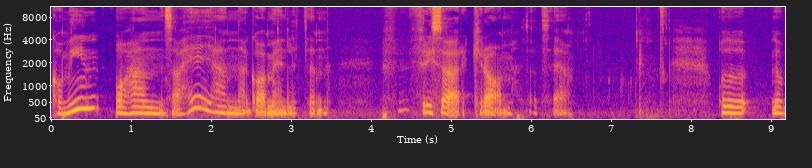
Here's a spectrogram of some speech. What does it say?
kom in och han sa hej Hanna. Gav mig en liten frisörkram så att säga. Och då, då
